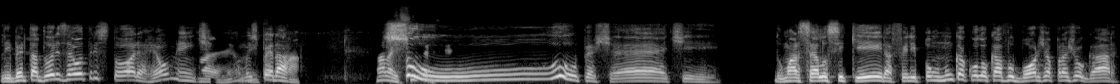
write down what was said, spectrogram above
Libertadores é outra história, realmente. Ah, realmente. Vamos esperar. Fala aí, Superchat do Marcelo Siqueira. Felipão nunca colocava o Borja para jogar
